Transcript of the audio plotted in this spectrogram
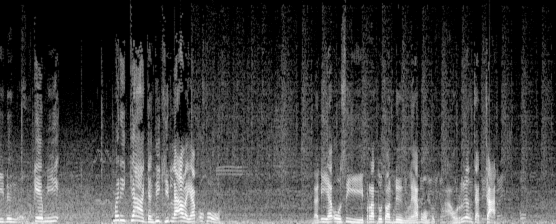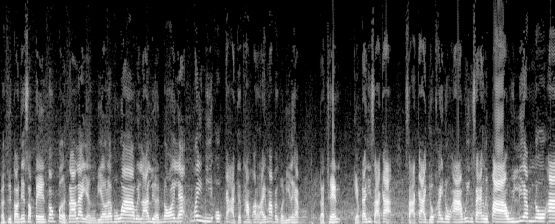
4-1โอ้เกมนี้ ไม่ได้ยากอย่างที่คิดแล้วเลยครับ โอ้โหและนี่ครับโอซีประตูต่อหนึ่งเลยครับผมเอาเรื่องจัดจัด ก็คือตอนนี้สเปนต้องเปิดหน้าแรกอย่างเดียวแล้ว เพราะว่าเวลาเหลือน้อยและไม่มีโอกาสจะทำอะไรมากไปกว่านี้เลยครับ และเทรนต์เก็บได้ที่ซาก้าซาก้ายกให้โนอาวิ่งแซงหรือเปล่า วิลเลียมโนอา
